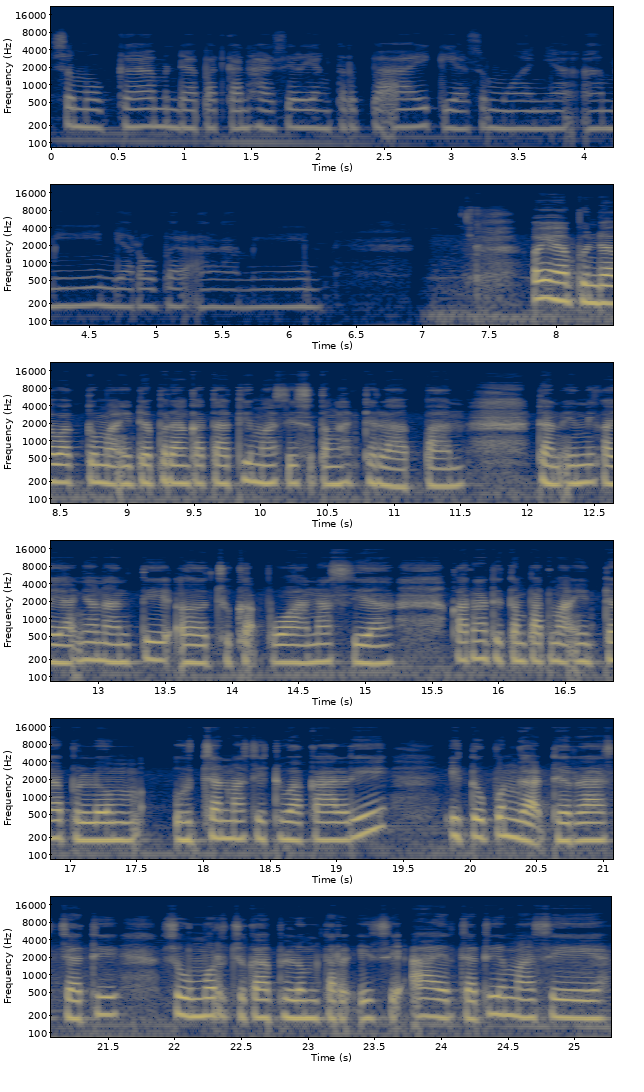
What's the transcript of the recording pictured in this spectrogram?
semoga mendapatkan hasil yang terbaik ya semuanya. Amin ya robbal alamin. Oh ya bunda waktu Maida berangkat tadi masih setengah delapan dan ini kayaknya nanti uh, juga panas ya karena di tempat Maida belum hujan masih dua kali itu pun nggak deras jadi sumur juga belum terisi air jadi masih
